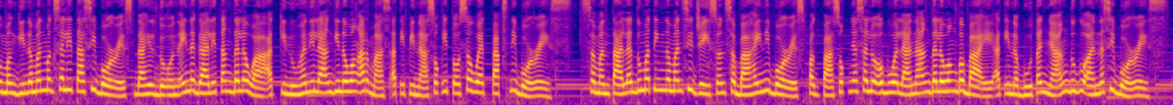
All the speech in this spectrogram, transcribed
Tumanggi naman magsalita si Boris dahil doon ay nagalit ang dalawa at kinuha nila ang ginawang armas at ipinasok ito sa wetpacks ni Boris. Samantala dumating naman si Jason sa bahay ni Boris pagpasok niya sa loob wala na ang dalawang babae at inabutan niya ang duguan na si Boris.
